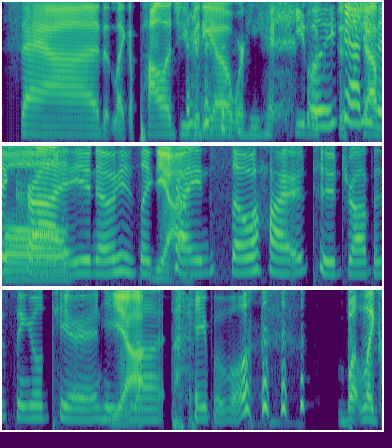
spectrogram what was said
sad, like apology video where he, he well, looks he disheveled. cry. You know, he's like Yeah. trying so hard to drop a single tear, and he's Yeah. not capable. but like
